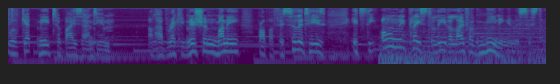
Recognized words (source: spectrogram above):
will get me to Byzantium. I'll have recognition, money, proper facilities. It's the only place to lead a life of meaning in the system.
